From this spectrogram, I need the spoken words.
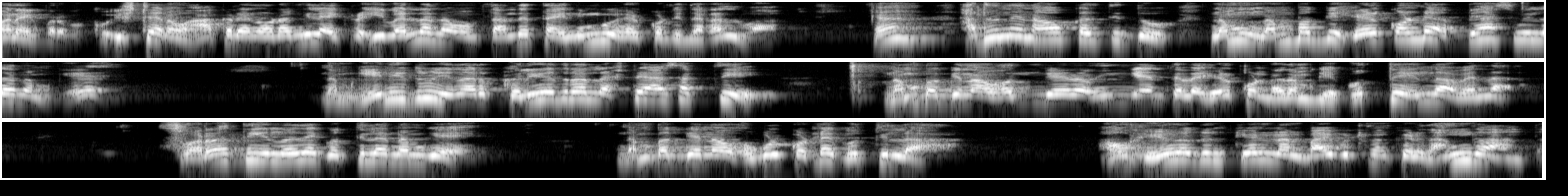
ಮನೆಗೆ ಬರ್ಬೇಕು. ಇಷ್ಟೇ ನಾವು ಆ ಕಡೆ ನೋಡಂಗಿಲ್ಲ, ಈ ಕಡೆ ಇವೆಲ್ಲ ನಮ್ಮ ತಂದೆ ತಾಯಿ ನಿಮ್ಗೂ ಹೇಳ್ಕೊಟ್ಟಿದ್ದಾರಲ್ವಾ? ಹಾ ಅದನ್ನೇ ನಾವು ಕಲ್ತಿದ್ದು. ನಮ್ಗೆ ನಮ್ಮ ಬಗ್ಗೆ ಹೇಳ್ಕೊಂಡೇ ಅಭ್ಯಾಸವಿಲ್ಲ ನಮ್ಗೆ. ನಮ್ಗೇನಿದ್ರು ಏನಾದ್ರು ಕಲಿಯೋದ್ರಲ್ಲಿ ಅಷ್ಟೇ ಆಸಕ್ತಿ. ನಮ್ಮ ಬಗ್ಗೆ ನಾವು ಹಂಗೆ, ನಾವು ಹಿಂಗೆ ಅಂತೆಲ್ಲ ಹೇಳ್ಕೊಂಡ ನಮ್ಗೆ ಗೊತ್ತೇ ಇಲ್ಲ ಅವೆಲ್ಲ. ಸ್ವರತಿ ಅನ್ನೋದೇ ಗೊತ್ತಿಲ್ಲ ನಮ್ಗೆ. ನಮ್ ಬಗ್ಗೆ ನಾವು ಹೊಗಳ್ಕೊಂಡೆ ಗೊತ್ತಿಲ್ಲ. ಅವ್ರು ಹೇಳೋದನ್ನ ಕೇಳಿ ನಾನು ಬಾಯ್ ಬಿಟ್ಕೊಂಡು ಕೇಳಿದ, ಹಂಗ ಅಂತ.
